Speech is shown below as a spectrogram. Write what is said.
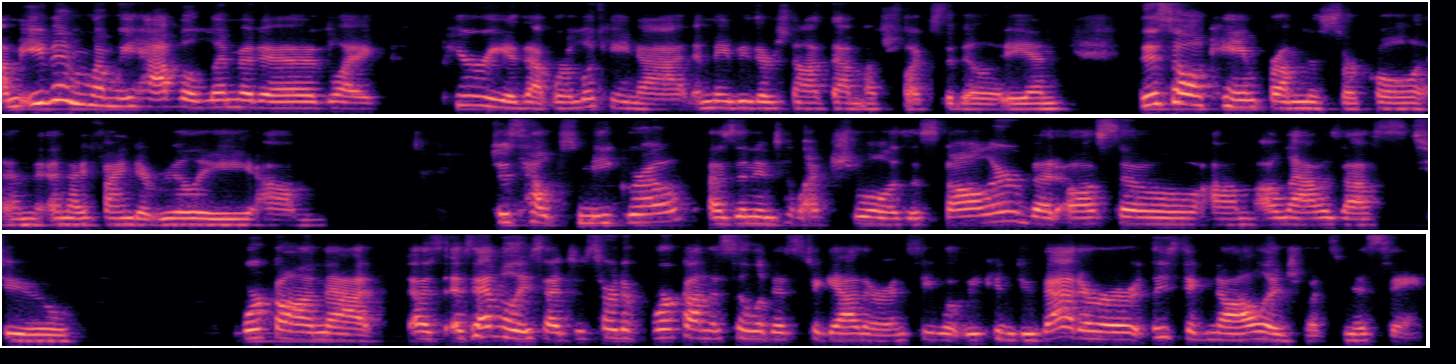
Um, even when we have a limited like period that we're looking at and maybe there's not that much flexibility. And this all came from the circle and, and I find it really um, just helps me grow as an intellectual, as a scholar, but also um, allows us to work on that, as, as Emily said, to sort of work on the syllabus together and see what we can do better, or at least acknowledge what's missing.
